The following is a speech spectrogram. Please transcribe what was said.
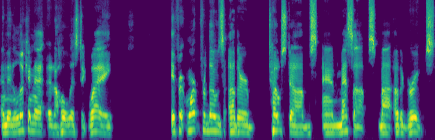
and then looking at it a holistic way, if it weren't for those other toe stubs and mess ups by other groups,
